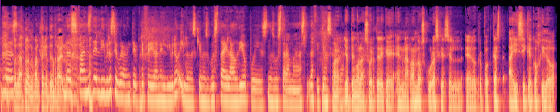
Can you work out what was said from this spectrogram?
los, Por la, por la parte que te trae. ¿no? los fans del libro seguramente preferirán el libro y los que nos gusta el audio, pues nos gustará más la ficción sonora. Bueno, yo tengo la suerte de que en Narrando Oscuras, que es el, el otro podcast, ahí sí que he cogido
